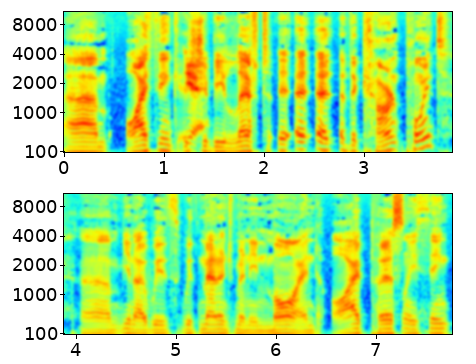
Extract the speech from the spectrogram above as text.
um, I think it Yeah. should be left at, at, at the current point. Um, you know, with with management in mind, I personally think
